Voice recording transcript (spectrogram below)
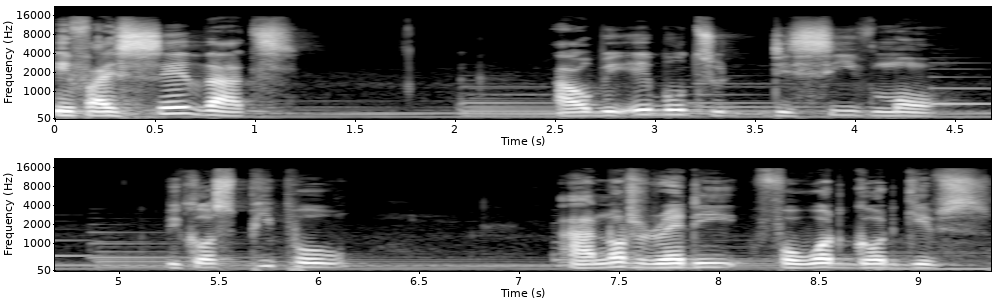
If I say that, I'll be able to deceive more because people are not ready for what God gives.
